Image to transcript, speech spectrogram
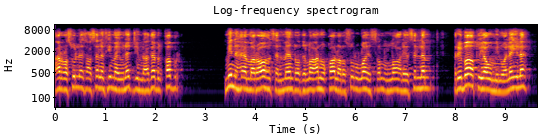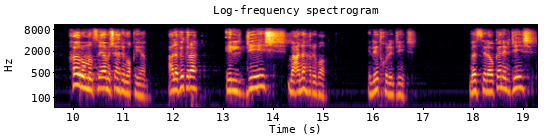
عن رسول الله صلى الله عليه وسلم فيما ينجي من عذاب القبر منها ما رواه سلمان رضي الله عنه قال رسول الله صلى الله عليه وسلم رباط يوم وليلة خير من صيام شهر وقيام على فكرة الجيش معناه رباط اللي يدخل الجيش. بس لو كان الجيش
